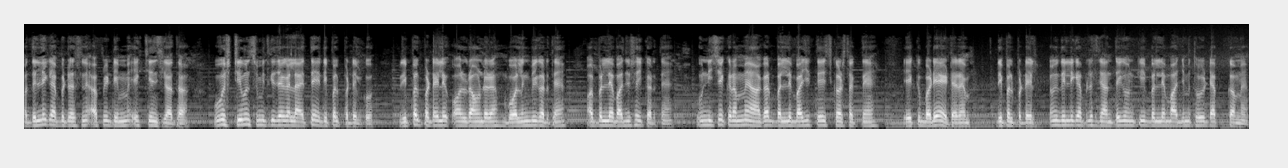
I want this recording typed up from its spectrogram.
और दिल्ली कैपिटल्स ने अपनी टीम में एक चेंज किया था। वो स्टीवन स्मिथ की जगह लाए थे रिपल पटेल को। रिपल पटेल एक ऑलराउंडर है बॉलिंग भी करते हैं और बल्लेबाजी सही करते हैं। वो नीचे क्रम में आकर बल्लेबाजी तेज कर सकते हैं। एक बढ़िया हिटर है। रिपल पटेल। क्योंकि दिल्ली कैपिटल्स जानते हैं कि उनकी बल्लेबाजी में थोड़ी डेप्थ कम है।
